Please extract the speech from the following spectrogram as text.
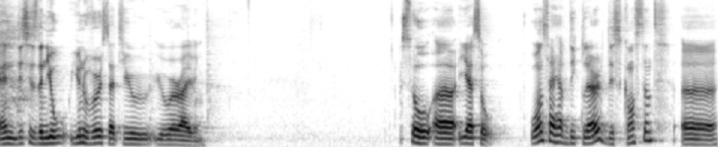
And this is the new universe that you, you're arriving. So uh, yeah, so once I have declared this constant, uh,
